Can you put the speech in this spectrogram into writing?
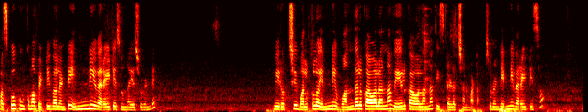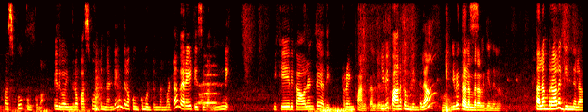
పసుపు కుంకుమ పెట్టి ఇవ్వాలంటే ఎన్ని వెరైటీస్ ఉన్నాయో చూడండి. మీరు వచ్చి బల్క్లో ఎన్ని వందలు కావాలన్నా వేలు కావాలన్నా తీసుకెళ్ళొచ్చు అనమాట చూడండి ఎన్ని వెరైటీస్. పసుపు కుంకుమ. ఇదిగో ఇందులో పసుపు ఉంటుందండి. ఇందులో కుంకుమ ఉంటుందన్నమాట. వెరైటీస్ ఇవన్నీ. మీకు ఏది కావాలంటే అది. ట్రెండ్ పానకాలు గిన్నెలు. ఇవి పానకం బిందెలా ఇవి తలంబరాల గిన్నెలు. తలంబ్రాల గిన్నెలా?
